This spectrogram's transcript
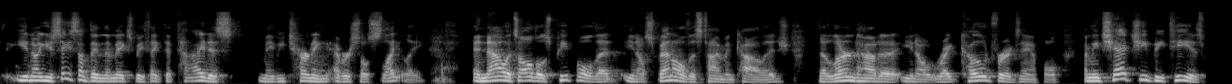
you know you say something that makes me think the tide is maybe turning ever so slightly. And now it's all those people that you know spent all this time in college that learned how to you know write code for example. I mean chat gpt is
